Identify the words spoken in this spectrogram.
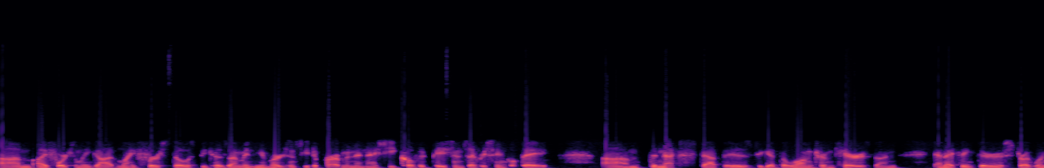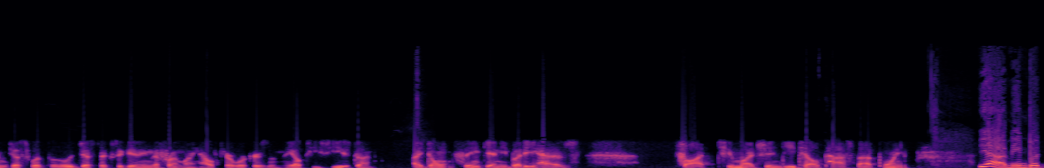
Um, I fortunately got my first dose because I'm in the emergency department and I see COVID patients every single day. Um, the next step is to get the long term cares done. And I think they're struggling just with the logistics of getting the frontline healthcare workers and the LTCs done. I don't think anybody has thought too much in detail past that point. Yeah, I mean, but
